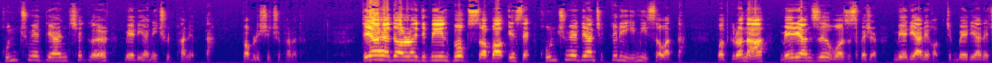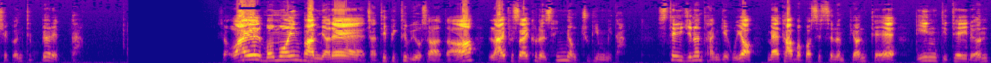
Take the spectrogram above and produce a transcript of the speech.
곤충에 대한 책을 메리안이 출판했다. Publish 출판하다. There had already been books about insect. 곤충에 대한 책들이 이미 있어 왔다. But 그러나 Marianne's was special. 메리안의 것, 즉 메리안의 책은 특별했다. 자, while 뭐뭐인 반면에 자, depict 묘사하다. life cycle은 생명 주기입니다. stage는 단계고요. metamorphosis는 변태, in detail은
